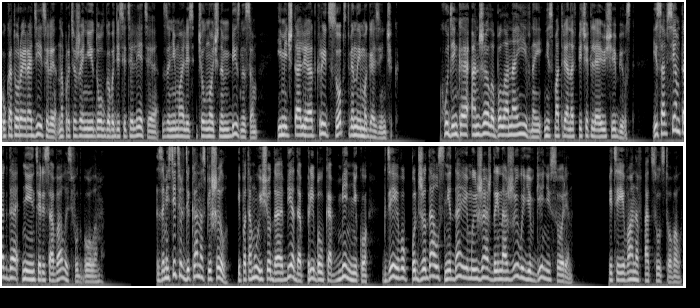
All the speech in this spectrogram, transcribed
у которой родители на протяжении долгого десятилетия занимались челночным бизнесом и мечтали открыть собственный магазинчик. Худенькая Анжела была наивной, несмотря на впечатляющий бюст, и совсем тогда не интересовалась футболом. Заместитель декана спешил, и потому еще до обеда прибыл к обменнику, где его поджидал с недаемой жаждой наживы Евгений Сорин. Петя Иванов отсутствовал.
